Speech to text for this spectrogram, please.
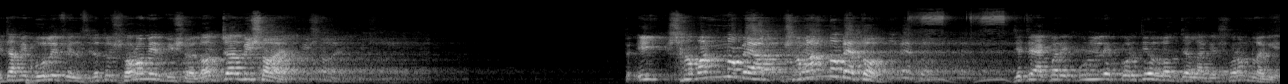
এটা আমি বলে ফেলছি এটা তো শরমের বিষয় লজ্জার বিষয়। তো এই সামান্য সামান্য বেতন যেটা একবারে উল্লেখ করতেও লজ্জা লাগে শরম লাগে।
